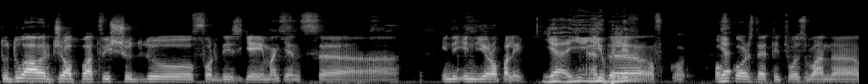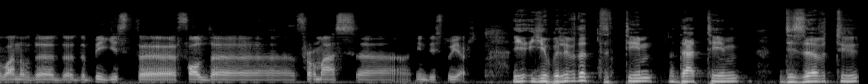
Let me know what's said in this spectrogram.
to do our job what we should do for this game against uh, in the in the Europa League. Yeah, you, you believe uh, of, co- of Yeah. course that it was one uh, one of the the, the biggest uh, fault uh, from us uh, in these two years. you, you believe that the team that team deserved to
